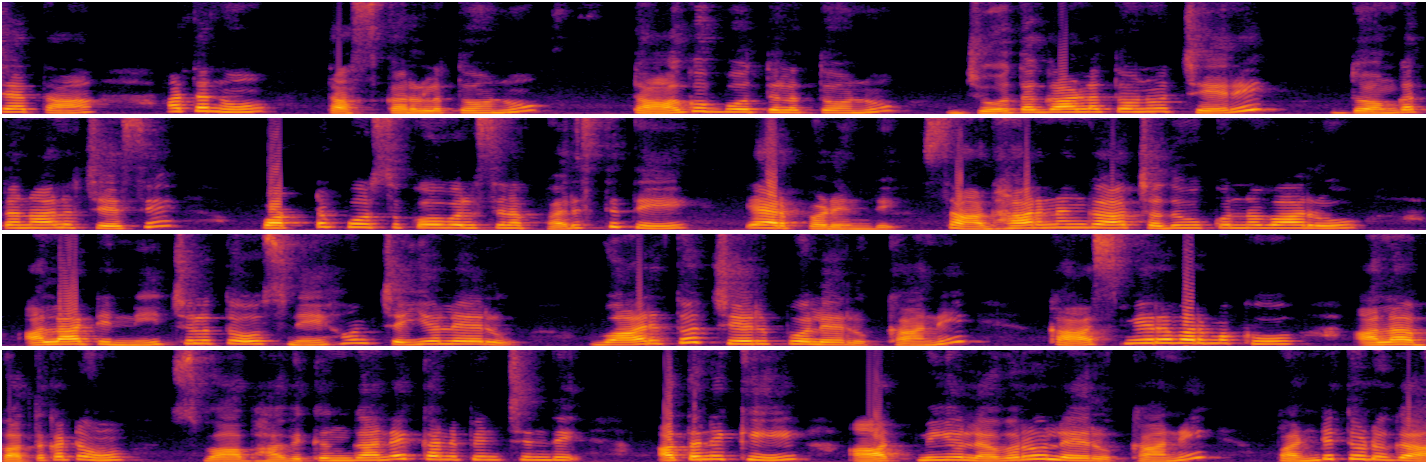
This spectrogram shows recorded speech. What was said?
చేత అతను తస్కరులతోనూ తాగుబోతులతోనూ జూతగాళ్ళతోనూ చేరి దొంగతనాలు చేసి పొట్టపోసుకోవలసిన పరిస్థితి ఏర్పడింది. సాధారణంగా చదువుకున్న వారు అలాంటి నీచులతో స్నేహం చెయ్యలేరు వారితో చేరిపోలేరు. కానీ కాశ్మీర వర్మకు అలా బతకటం స్వాభావికంగానే కనిపించింది. అతనికి ఆత్మీయులెవరూ లేరు. కానీ పండితుడుగా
